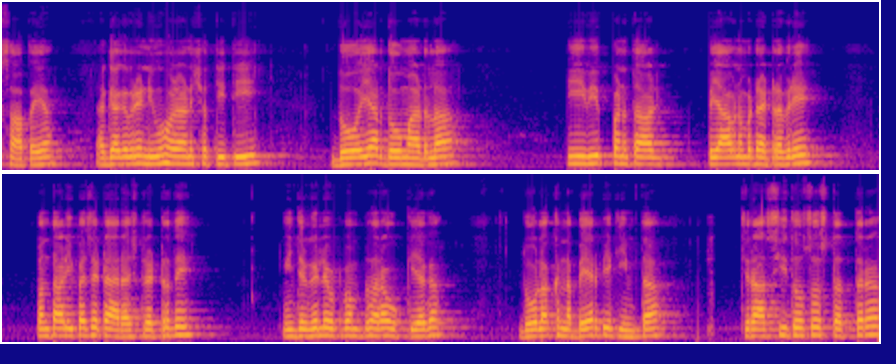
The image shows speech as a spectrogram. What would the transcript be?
ਸਾਫ਼ ਪਿਆ ਅੱਗੇ ਅੱਗੇ ਵੀਰੇ ਨਿਊ ਹਾਲੈਂਡ 3630 2002 ਮਾਡਲ ਆ। ਪੀਵੀ 45 ਪੰਜਾਬ ਨੰਬਰ ਟਰੈਕਟਰ ਵੀਰੇ। 45 ਪੈਸੇ ਟਾਇਰ ਆ ਇਸ ਟਰੈਕਟਰ ਦੇ ਇੰਜਨ ਗੇ ਲਿਫਟ ਪੰਪ ਸਾਰਾ ਓਕੇ ਹੈਗਾ। 290000 ਰੁਪਏ ਕੀਮਤ ਆ 84277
